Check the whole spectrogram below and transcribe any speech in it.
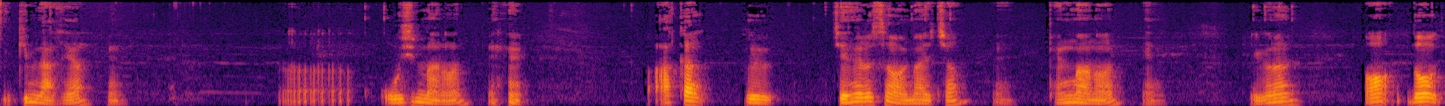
느낌 나세요? 네. 어, 50만원 아까 그 generous는 얼마였죠? 네. 100만원 네. 이거는 어 너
